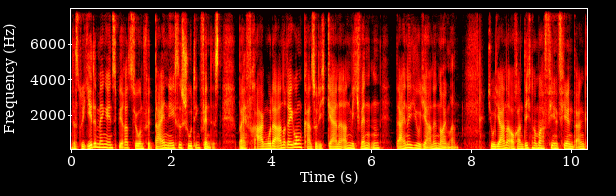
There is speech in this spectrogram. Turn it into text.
dass du jede Menge Inspiration für dein nächstes Shooting findest. Bei Fragen oder Anregungen kannst du dich gerne an mich wenden. Deine Juliane Neumann. Juliane, auch an dich nochmal vielen, vielen Dank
